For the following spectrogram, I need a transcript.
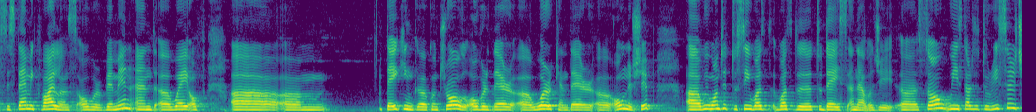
systemic violence over women and a way of um, taking control over their work and their ownership uh, we wanted to see what's, what's the today's analogy. Uh, so we started to research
